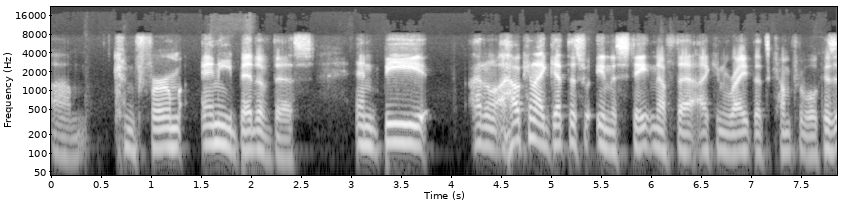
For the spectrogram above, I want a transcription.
um, confirm any bit of this, and b, I don't know, how can I get this in a state enough that I can write that's comfortable? Because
